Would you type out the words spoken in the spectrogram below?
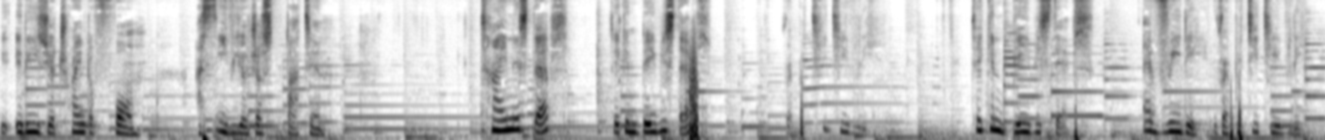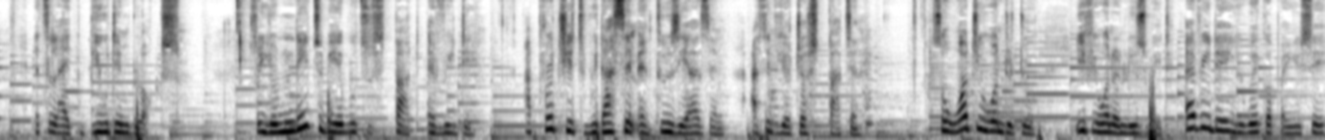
it is you're trying to form as if you're just starting tiny steps taking baby steps repetitively taking baby steps every day repetitively it's like building blocks so you need to be able to start every day approach it with that same enthusiasm as if you're just starting. So, what you want to do if you want to lose weight? Every day you wake up and you say,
